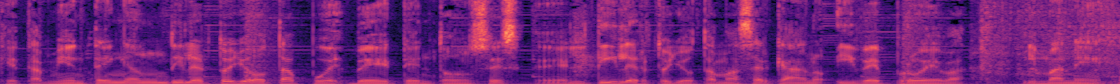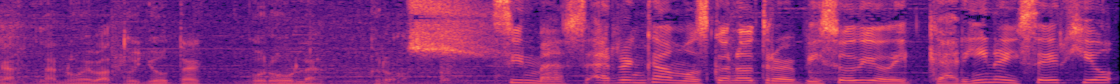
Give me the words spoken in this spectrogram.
que también tenga un dealer Toyota, pues vete entonces el dealer Toyota más cercano y ve prueba y maneja la nueva Toyota Corolla Cross. Sin más, arrancamos con otro episodio de Karina y Sergio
